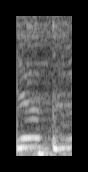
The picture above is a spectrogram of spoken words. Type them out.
เดี๋ยวคุ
